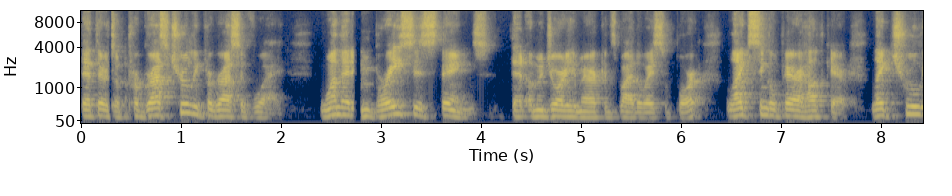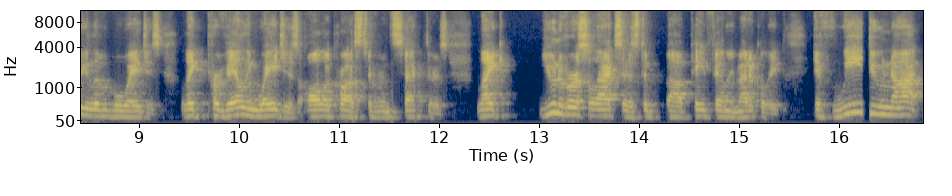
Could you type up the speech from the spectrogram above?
that there's a progress, truly progressive way, one that embraces things that a majority of Americans, by the way, support, like single payer healthcare, like truly livable wages, like prevailing wages all across different sectors, like universal access to uh, paid family medical leave. If we do not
